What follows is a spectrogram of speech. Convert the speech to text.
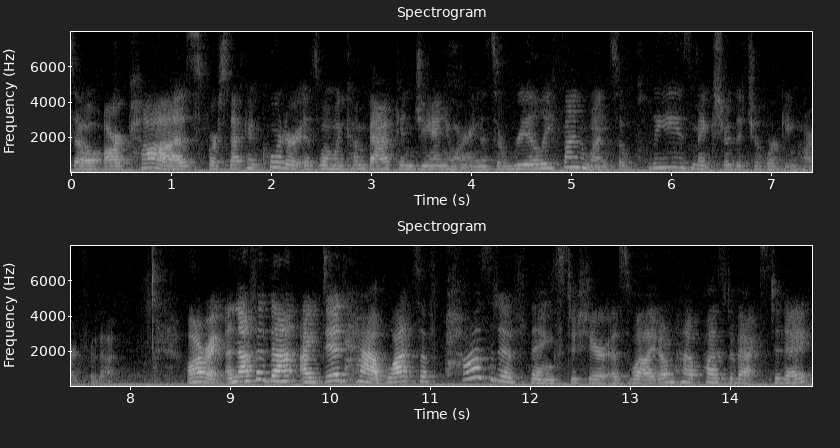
So our pause for second quarter is when we come back in January, and it's a really fun one. So please make sure that you're working hard for that. All right, enough of that. I did have lots of positive things to share as well. I don't have positive acts today,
